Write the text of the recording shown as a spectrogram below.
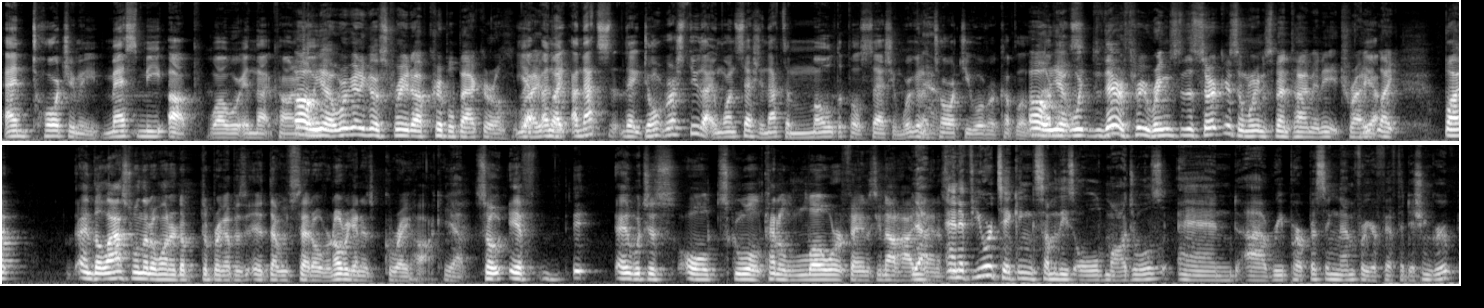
and torture me, mess me up while we're in that carnival. Oh yeah, we're gonna go straight up cripple Batgirl, Yeah, right? and like, and that's like, don't rush through that in one session. That's a multiple session. We're gonna torture you over a couple of. Oh yeah, levels. we, there are three rings to the circus, and we're going to spend time in each, right? Yeah. Like, but and the last one that I wanted to, to bring up is that we've said over and over again is Greyhawk. Yeah. So if it, which is old school, kind of lower fantasy, not high Yeah, fantasy. and if you are taking some of these old modules and uh, repurposing them for your fifth edition group,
